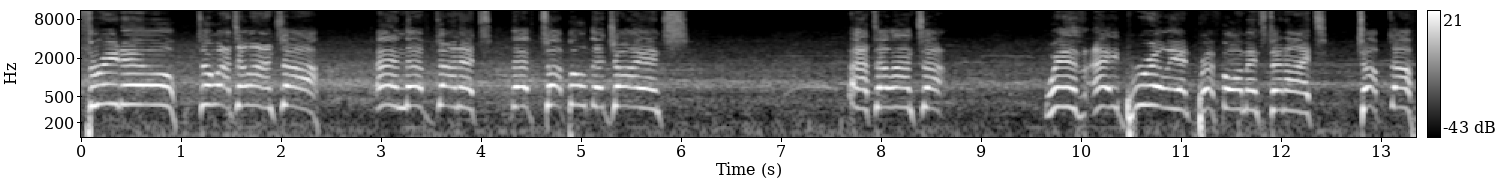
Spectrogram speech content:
3 0 to Atalanta. And they've done it. They've toppled the Giants. Atalanta with a brilliant performance tonight, topped off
